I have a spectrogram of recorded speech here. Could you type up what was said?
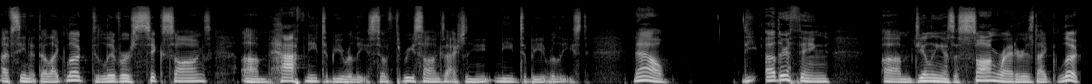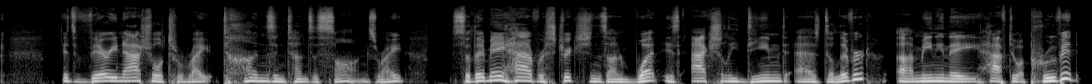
I've seen it. They're like, look, deliver six songs, um, half need to be released. So three songs actually need to be released. Now, the other thing um, dealing as a songwriter is like, look, it's very natural to write tons and tons of songs, right? So they may have restrictions on what is actually deemed as delivered, uh, meaning they have to approve it.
